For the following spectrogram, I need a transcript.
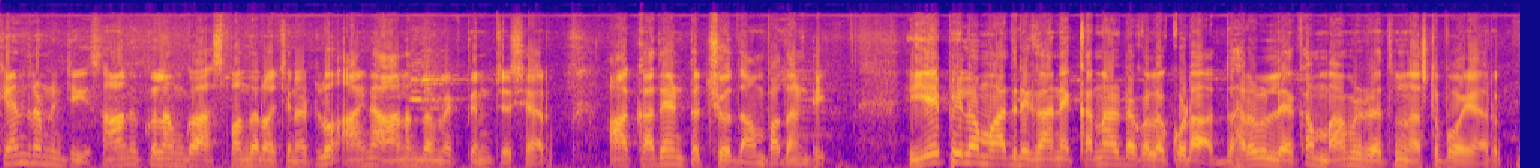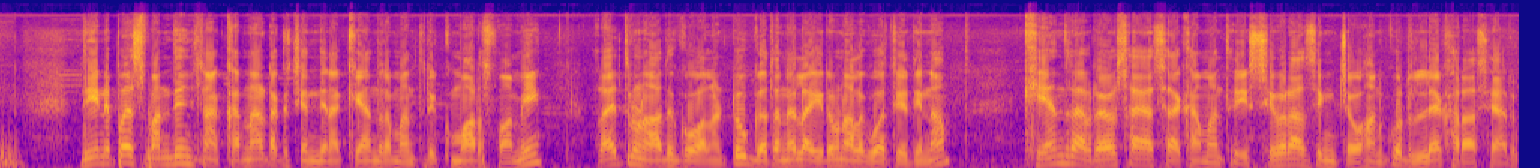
కేంద్రం నుంచి సానుకూలంగా స్పందన వచ్చినట్లు ఆయన ఆనందం వ్యక్తం చేశారు. ఆ కథ ఏంటో చూద్దాం పదండి. ఏపీలో మాదిరిగానే కర్ణాటకలో కూడా ధరలు లేక మామిడి రైతులు నష్టపోయారు. దీనిపై స్పందించిన కర్ణాటక చెందిన కేంద్ర మంత్రి కుమారస్వామి రైతులను ఆదుకోవాలంటూ గత నెల ఇరవై నాలుగవ తేదీన కేంద్ర వ్యవసాయ శాఖ మంత్రి శివరాజ్ సింగ్ చౌహాన్కు లేఖ రాశారు.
